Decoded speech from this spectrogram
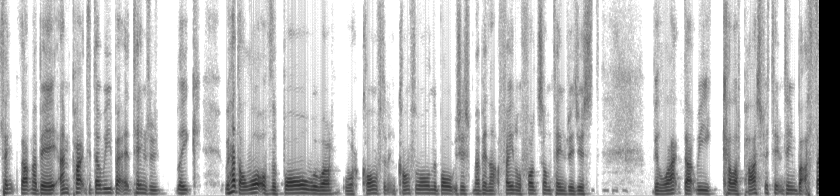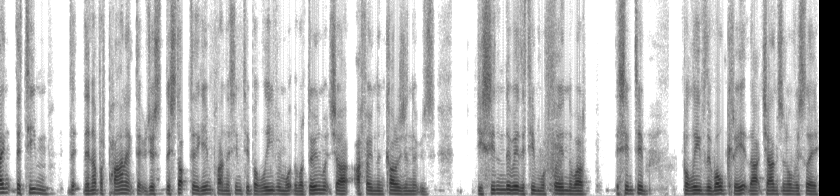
think that maybe impacted a wee bit at times. We like we had a lot of the ball. We were we were confident and comfortable on the ball. It was just maybe in that final third. Sometimes we just we lacked that wee killer pass for time time. But I think the team they, they never panicked. It was just they stuck to the game plan. They seemed to believe in what they were doing, which I, I found encouraging. It was you seen the way the team were playing. They were they seemed to believe they will create that chance. And obviously,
